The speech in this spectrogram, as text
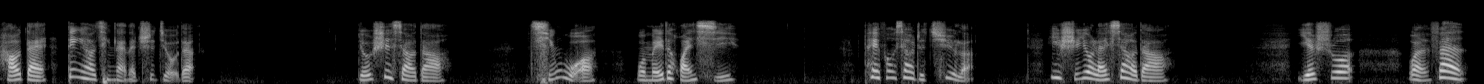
好歹定要请奶奶吃酒的。尤氏笑道：“请我，我没得还席。”佩凤笑着去了，一时又来笑道：“爷说晚饭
